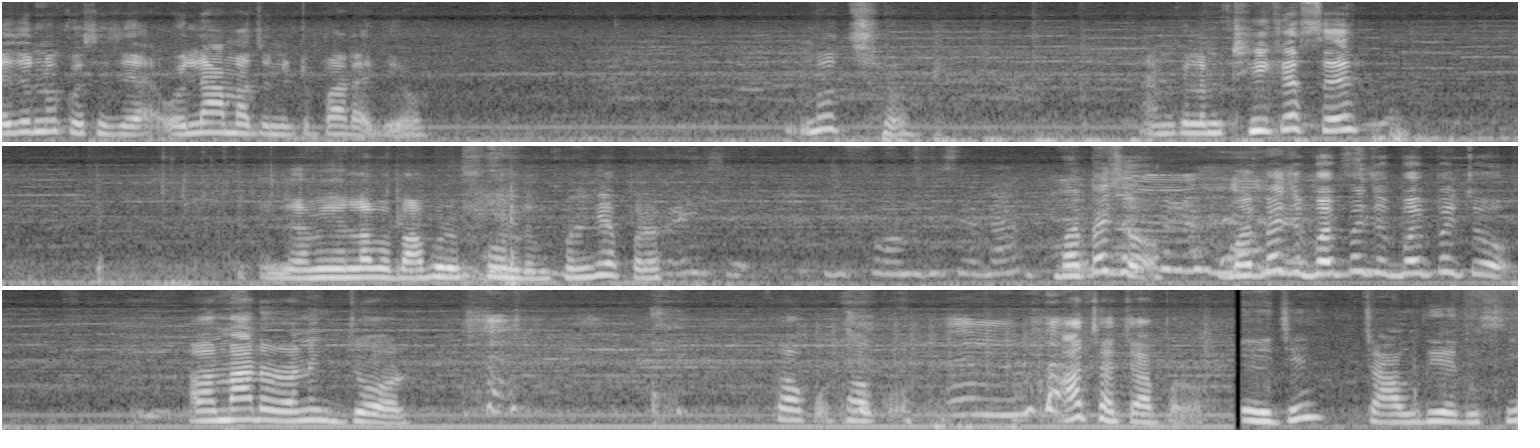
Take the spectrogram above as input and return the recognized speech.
এই জন্য কইছে যে ওইলে আমার জন্য একটু পাঠাই দিও। বুঝছ? আমি বললাম ঠিক আছে। আমি বললাম বাবুরে ফোন দেবো ফোন দিয়ে পরে। ভয় পাইছো? ভয় পাইছো ভয় পাইছো ভয় পাইছো। আমার মার অনেক জ্বর। ঠকো ঠকো। আচ্ছা আচ্ছা পড়ো এই যে চাল দিয়ে দিছি।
